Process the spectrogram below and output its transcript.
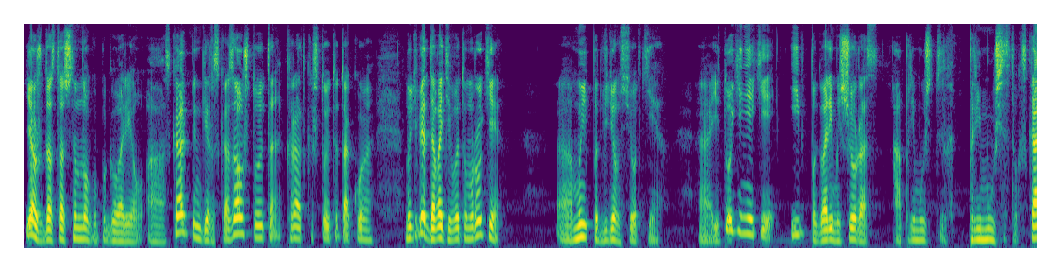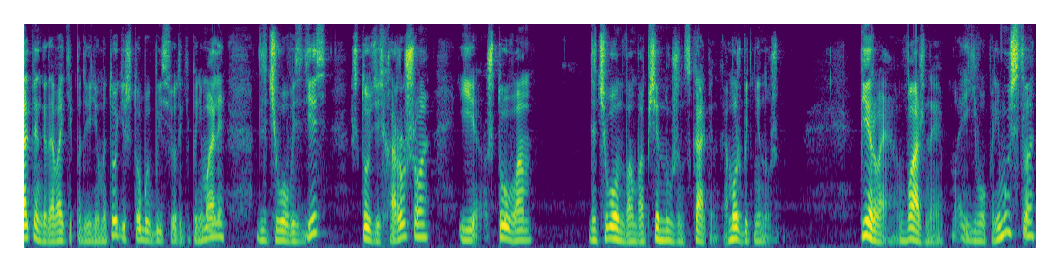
Я уже достаточно много поговорил о скальпинге, рассказал, что это, кратко, что это такое. Но теперь давайте в этом уроке а, мы подведем все-таки а, итоги некие и поговорим еще раз о преимуществах, преимуществах скальпинга. Давайте подведем итоги, чтобы вы все-таки понимали, для чего вы здесь, что здесь хорошего и что вам, для чего он вам вообще нужен скальпинг, а может быть не нужен. Первое важное его преимущество,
